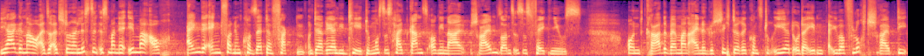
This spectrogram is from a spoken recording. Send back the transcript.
Ja, genau. Also als Journalistin ist man ja immer auch eingeengt von dem Korsett der Fakten und der Realität. Du musst es halt ganz original schreiben, sonst ist es Fake News. Und gerade wenn man eine Geschichte rekonstruiert oder eben über Flucht schreibt, die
